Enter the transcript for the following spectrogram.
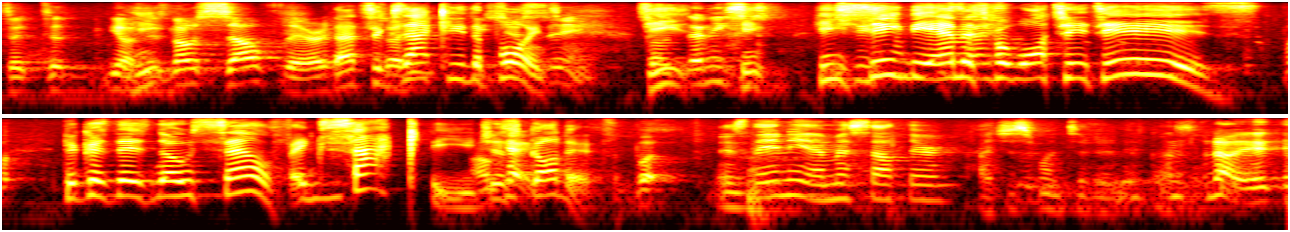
To, to, you know, He- there's no self there. That's so he- exactly the he's point. So He- then he he- sees, he's seeing the emes for what it is. Because there's no self. Exactly. You just got it. But Is there any emes out there? I just wanted to know. no, it,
